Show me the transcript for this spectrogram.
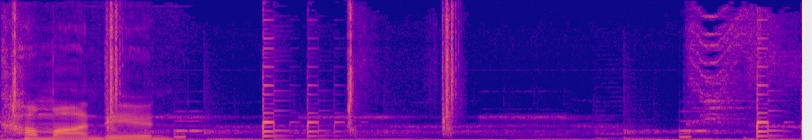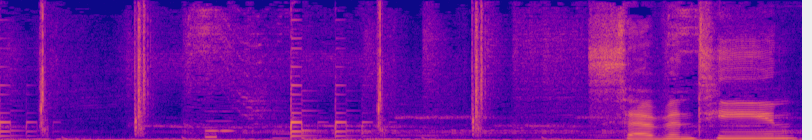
Come on, dude. Seventeen.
